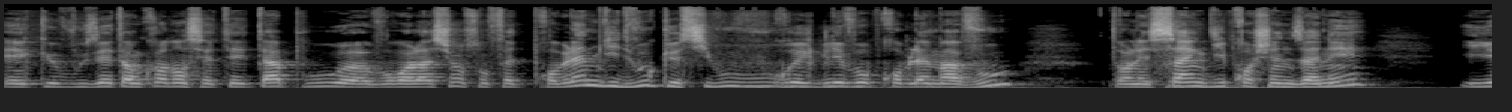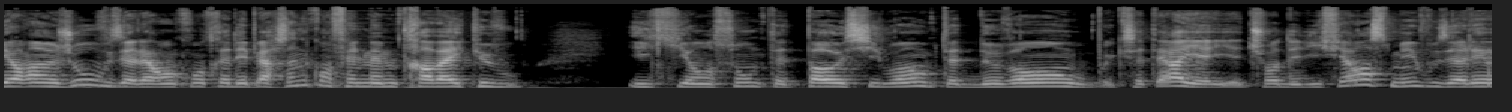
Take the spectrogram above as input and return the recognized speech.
et que vous êtes encore dans cette étape où euh, vos relations sont faites de problèmes, dites-vous que si vous vous réglez vos problèmes à vous, dans les 5-10 prochaines années, il y aura un jour où vous allez rencontrer des personnes qui ont fait le même travail que vous et qui en sont peut-être pas aussi loin ou peut-être devant, ou, etc. Il y, a, il y, a, toujours des différences, mais vous allez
